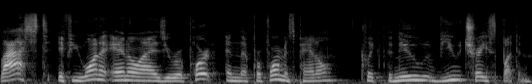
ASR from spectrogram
Last, if you want to analyze your report in the performance panel, click the new View Trace button.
